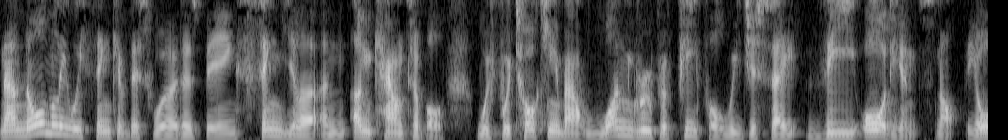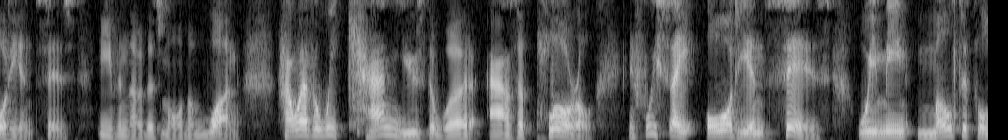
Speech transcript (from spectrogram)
Now, normally we think of this word as being singular and uncountable. If we're talking about one group of people, we just say the audience, not the audiences, even though there's more than one. However, we can use the word as a plural. If we say audiences, we mean multiple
